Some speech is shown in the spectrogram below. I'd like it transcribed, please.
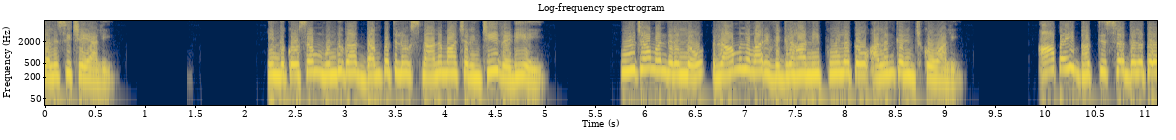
కలిసి చేయాలి. ఇందుకోసం ముందుగా దంపతులు స్నానమాచరించి రెడీ అయి పూజామందిరంలో రాములవారి విగ్రహాన్ని పూలతో అలంకరించుకోవాలి. ఆపై భక్తిశ్రద్ధలతో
